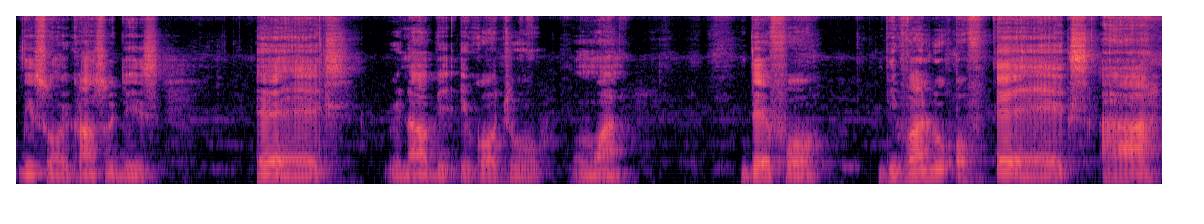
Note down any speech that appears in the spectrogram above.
this one we cancel this, x will now be equal to 1. Therefore, the value of x are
